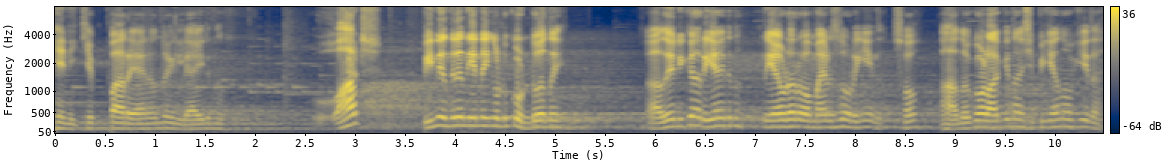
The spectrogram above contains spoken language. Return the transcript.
എനിക്ക് പറയാനൊന്നും ഇല്ലായിരുന്നു. വാട്ട് പിന്നെ എന്തിനാ നീ എന്നെ ഇങ്ങോട്ട് കൊണ്ടുവന്നേ? അതെനിക്കറിയായിരുന്നു. നീ അവിടെ റൊമാൻസ് തുടങ്ങിയെന്ന് സോ അതൊക്കെ കൊളാക്കി നശിപ്പിക്കാൻ നോക്കിയതാ.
